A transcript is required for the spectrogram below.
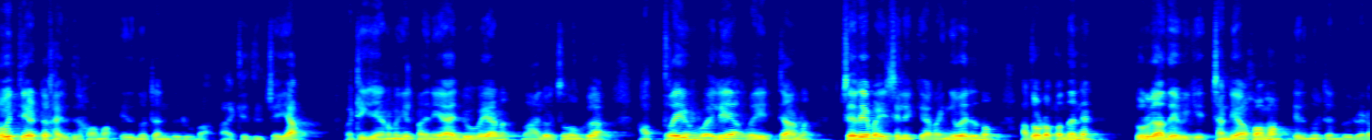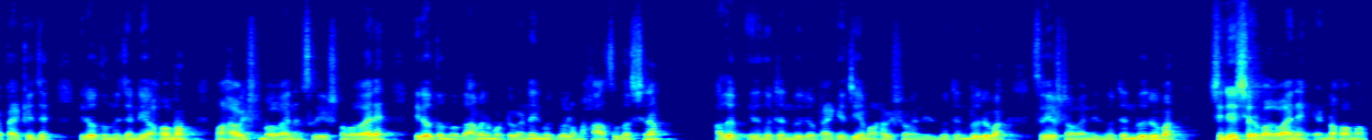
നൂറ്റിയെട്ട് ഹരിദ്രഹോമം ഇരുന്നൂറ്റൻപത് രൂപ പാക്കേജിൽ ചെയ്യാം. ഒറ്റയ്ക്ക് ചെയ്യണമെങ്കിൽ പതിനയ്യായിരം രൂപയാണ്. ആലോചിച്ച് നോക്കുക. അത്രയും വലിയ റേറ്റാണ് ചെറിയ പൈസയിലേക്ക് ഇറങ്ങി വരുന്നു. അതോടൊപ്പം തന്നെ ദുർഗാദേവിക്ക് ചണ്ഡികാഹോമം ഇരുന്നൂറ്റൻപത് രൂപയുടെ പാക്കേജ് ഇരുപത്തൊന്ന് ചണ്ഡികാഹോമം മഹാവിഷ്ണു ഭഗവാന് ശ്രീകൃഷ്ണ ഭഗവാന് ഇരുപത്തൊന്ന് താമരമുട്ട് വെണ്ണയിന്മയ്ക്കുള്ള മഹാസുദർശനം അത് ഇരുന്നൂറ്റൻപത് രൂപ പാക്കേജ് ചെയ്യാം. മഹാവിഷ്ണു ഭഗവാന് ഇരുന്നൂറ്റൻപത് രൂപ ശ്രീകൃഷ്ണ ഭഗവാന് ഇരുന്നൂറ്റൻപത് രൂപ ശനീശ്വര ഭഗവാന് എണ്ണഹോമം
